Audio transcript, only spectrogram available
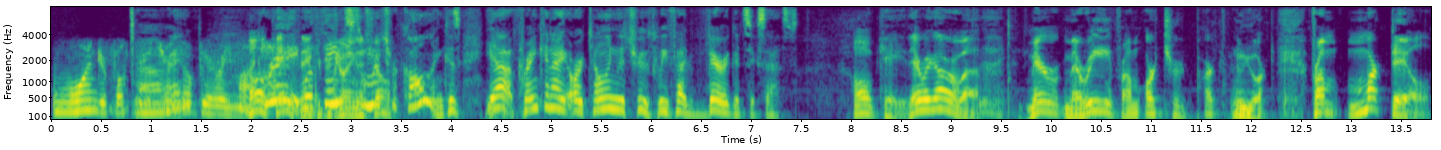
Wonderful. Thank All you right. so very much. Oh, Okay, Great. thank well, you thanks joining so the much show. for calling. Because, yeah, Frank and I are telling the truth. We've had very good success. Okay, there we go. Uh, Mar- Marie from Orchard Park, New York. From Markdale,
